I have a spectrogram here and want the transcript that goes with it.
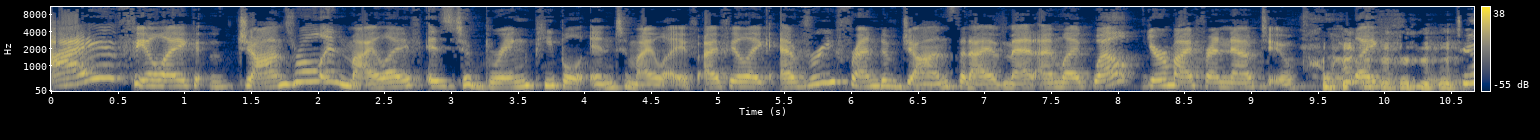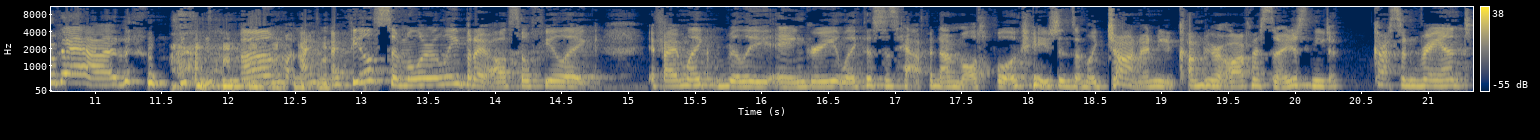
I feel like John's role in my life is to bring people into my life. I feel like every friend of John's that I have met, I'm like, well, you're my friend now too. Like, too bad. um, I, I feel similarly, but I also feel like if I'm like really angry, like this has happened on multiple occasions, I'm like, John, I need to come to your office and I just need to cuss and rant.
